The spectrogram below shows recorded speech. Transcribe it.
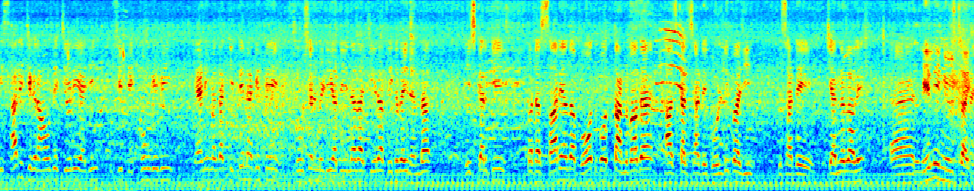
ਇਹ ਸਾਰੇ ਜਗਰਾਉਂ ਦੇ ਚਿਹਰੇ ਆ ਜੀ। ਤੁਸੀਂ ਦੇਖੋਗੇ ਵੀ, ਮੈਂ ਨਹੀਂ ਮੰਨਦਾ ਕਿਤੇ ਨਾ ਕਿਤੇ ਸੋਸ਼ਲ ਮੀਡੀਆ ਤੇ ਇਹਨਾਂ ਦਾ ਚਿਹਰਾ ਦਿਖਦਾ ਹੀ ਰਹਿੰਦਾ। ਇਸ ਕਰਕੇ ਤੁਹਾਡਾ ਸਾਰਿਆਂ ਦਾ ਬਹੁਤ ਬਹੁਤ ਧੰਨਵਾਦ ਹੈ, ਖਾਸ ਕਰ ਸਾਡੇ ਗੋਲਡੀ ਭਾਜੀ ਤੇ ਸਾਡੇ ਚੈਨਲ ਵਾਲੇ। Daily news time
